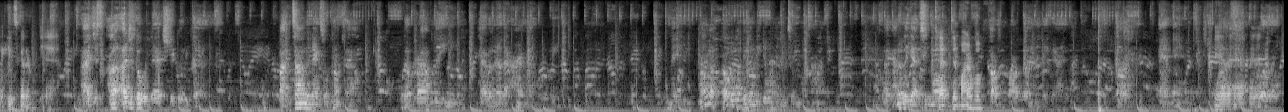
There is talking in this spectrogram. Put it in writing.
Like he's gonna, yeah. I just, I, I just go with that strictly because by the time the next one comes out, they'll probably have another Iron Man movie. Maybe. I don't know. I don't know what they're gonna be doing in between that time. Like I know they got two more. Captain Marvel. Captain Marvel, and then they got uh, Ant Man. Yeah, the Ant-Man. Well, like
